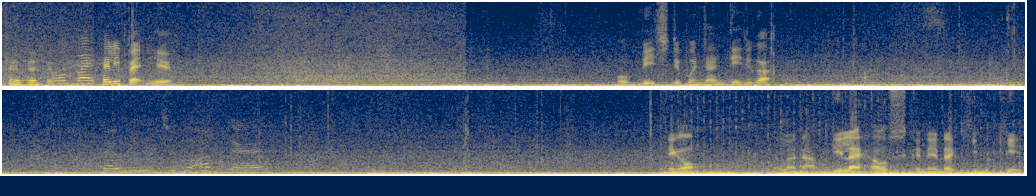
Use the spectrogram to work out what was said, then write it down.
Oh, helipad here. Oh, beach dia pun cantik juga. Tengok. Kalau nak pergi lighthouse Kena daki bukit.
